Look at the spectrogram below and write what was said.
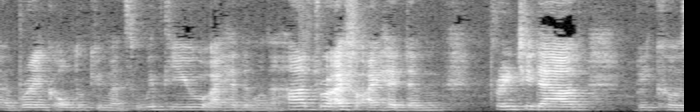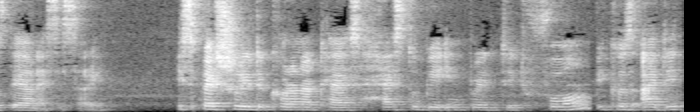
Uh, bring all documents with you. I had them on a hard drive, I had them printed out because they are necessary especially the corona test has to be in printed form because I did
